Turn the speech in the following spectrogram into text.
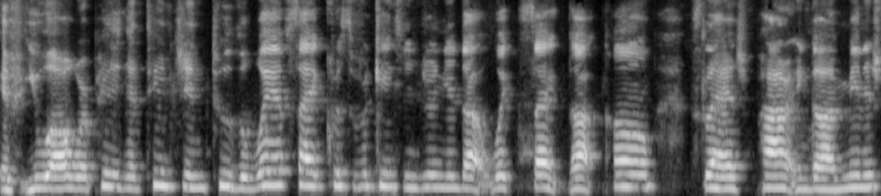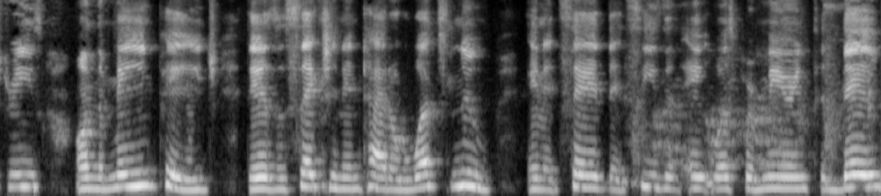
If you all were paying attention to the website, christophercasonjr.wixsite.com slash Power in God Ministries, on the main page, there's a section entitled What's New? And it said that season eight was premiering today.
